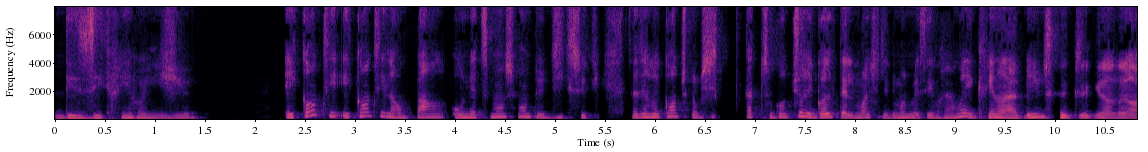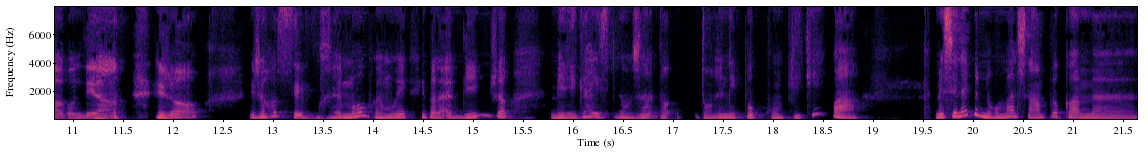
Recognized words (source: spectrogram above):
des écrits religieux. Et quand il, et quand il en parle, honnêtement, je te dis que ce C'est-à-dire que quand tu réfléchis 4 secondes, tu rigoles tellement, je te demande, mais c'est vraiment écrit dans la Bible ce qu'il en a raconté là? Genre, genre c'est vraiment, vraiment écrit dans la Bible. Genre. Mais les gars, ils étaient dans, un, dans, dans une époque compliquée, quoi. Mais ce n'est que normal, c'est un peu comme, euh,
